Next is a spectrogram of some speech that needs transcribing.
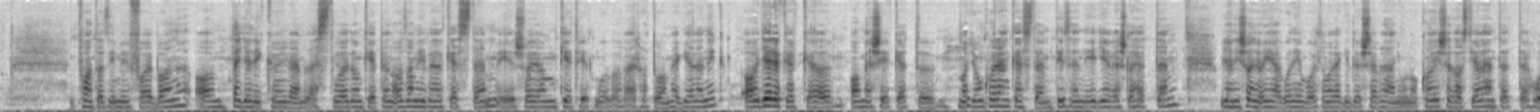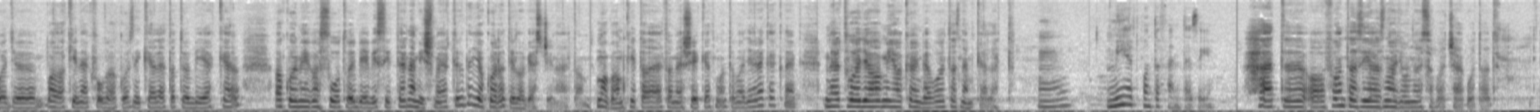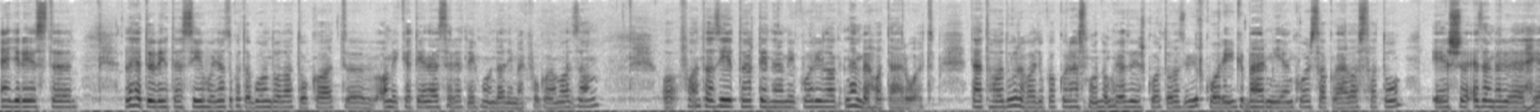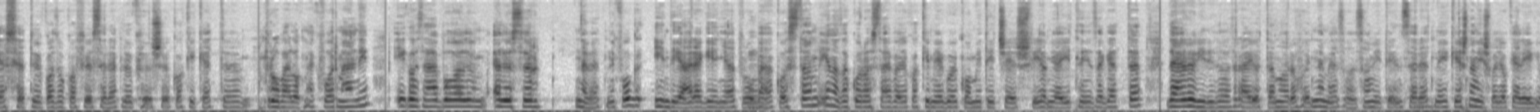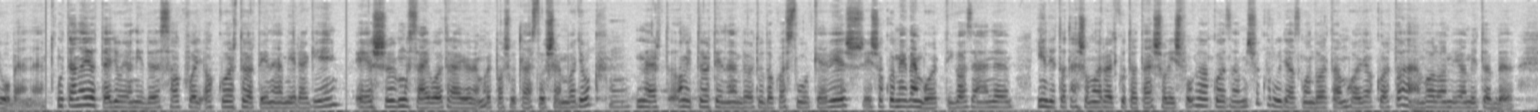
Fantazi műfajban. A negyedik könyvem lesz tulajdonképpen az, amivel kezdtem, és olyan két hét múlva várhatóan megjelenik. A gyerekekkel a meséket nagyon korán kezdtem, 14 éves lehettem, ugyanis anyai ágon én voltam a legidősebb lányunoka, és ez azt jelentette, hogy valakinek foglalkozni kellett a többiekkel. Akkor még a szót, hogy babysitter nem ismertük, de gyakorlatilag ezt csináltam. Magam kitaláltam meséket, mondtam a gyerekeknek, mert hogy ami a könyvben volt, az nem kellett. Mm. Miért pont a fantasy? Hát a fantázia az nagyon nagy szabadságot ad. Egyrészt lehetővé teszi, hogy azokat a gondolatokat, amiket én el szeretnék mondani, megfogalmazzam. A fantazi történelmi korilag nem behatárolt. Tehát ha durva vagyok, akkor azt mondom, hogy az őskortól az űrkorig bármilyen korszak választható, és ezen belül elhelyezhetők azok a főszereplők, hősök, akiket próbálok megformálni. Igazából először nevetni fog. Indián regényel próbálkoztam. Én az a korosztály vagyok, aki még oly Komitics és filmjeit nézegette, de rövid időt rájöttem arra, hogy nem ez az, amit én szeretnék, és nem is vagyok elég jó benne. Utána jött egy olyan időszak, hogy akkor történelmi regény, és muszáj volt rájönnöm, hogy Pasut László sem vagyok, mert amit történelmből tudok, az túl kevés, és akkor még nem volt igazán indítatásom arra, hogy kutatással is foglalkozzam, és akkor úgy azt gondoltam, hogy akkor talán valami, ami több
